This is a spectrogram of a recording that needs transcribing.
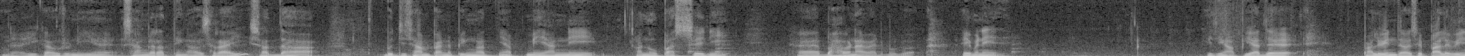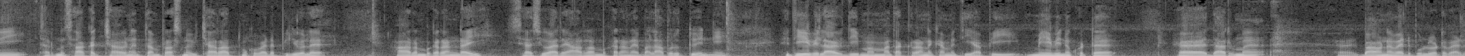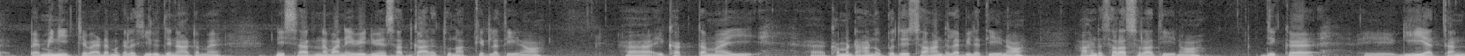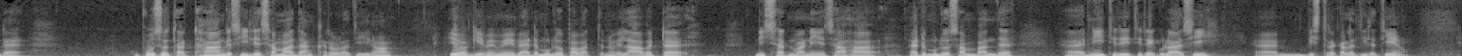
ගයි ගෞරවනීය සංඝරත්නයේ අවසරයි ශ්‍රද්ධා බුද්ධ සම්පන්න පින්වත්නි අපි මේ යන්නේ 95 වෙනි භාවනා වැඩමුළුව. එහෙම නේද? ඉතින් අපි අද පළවෙනි දවසේ පළවෙනි ධර්ම සාකච්ඡාව නැත්නම් ප්‍රශ්න විචාරාත්මක වැඩපිළිවෙල ආරම්භ කරන්නයි සැසිවාරේ ආරම්භ කරන්නයි බලාපොරොත්තු වෙන්නේ. ඉතින් මේ වෙලාවේදී මම මතක් කරන්න කැමතියි අපි මේ වෙනකොට ධර්ම භාවනා වැඩමුළුවට වැඩ පැමිණිච්ච වැඩම කළ සියලු දෙනාටම නිස්සාරණ වනේ වෙනුවෙන් සත්කාර තුනක් කෙරලා තියෙනවා. එකක් තමයි කමඨහන් උපදේශ අහන්න ලැබිලා තියෙනවා. අහන්න සලස්සලා තියෙනවා. දෙක ඒ ගිහි යත්තන්ට උපෝසත අට්ඨාංග සීලේ සමාදන් කරවලා තියෙනවා. ඒ වගේම මේ වැඩමුළුව පවත්වන වෙලාවට නිස්සාරණ වනේ සහ වැඩමුළුව සම්බන්ධ නීති රීති රෙගුලාසි විස්තර කළා දීලා තියෙනවා.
